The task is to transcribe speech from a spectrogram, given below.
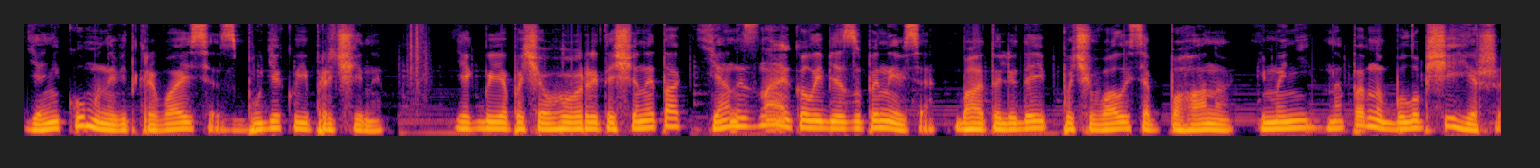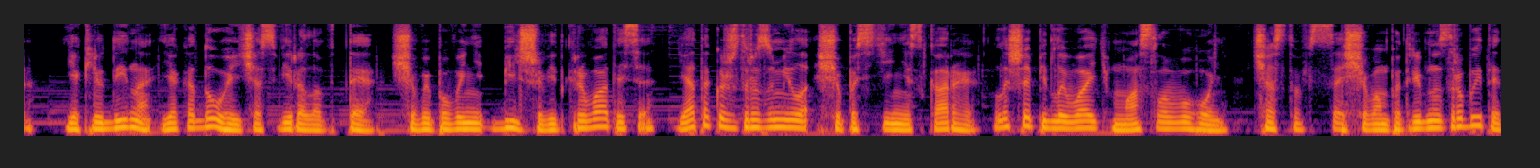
я нікому не відкриваюся з будь-якої причини. Якби я почав говорити, що не так, я не знаю, коли б я зупинився. Багато людей почувалися б погано, і мені, напевно, було б ще гірше. Як людина, яка довгий час вірила в те, що ви повинні більше відкриватися, я також зрозуміла, що постійні скарги лише підливають масло в вогонь. Часто все, що вам потрібно зробити,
